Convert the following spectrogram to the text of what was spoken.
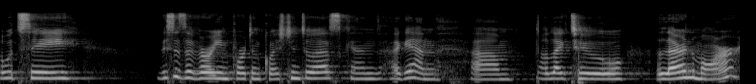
I would say this is a very important question to ask. And again, um, I'd like to learn more.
